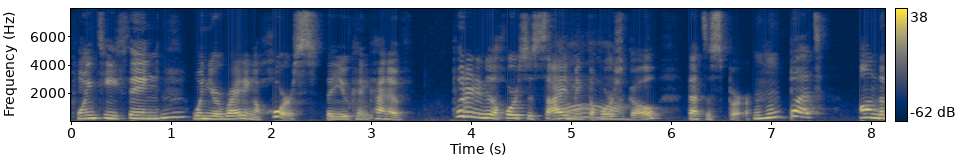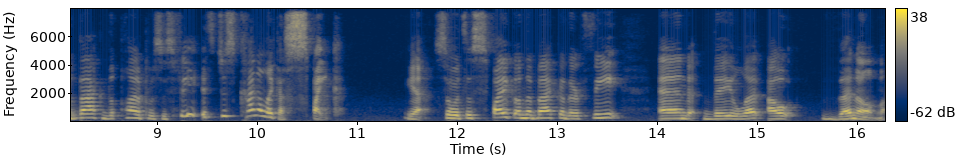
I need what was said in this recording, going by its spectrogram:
pointy thing hmm. when you're riding a horse that you can kind of put it into the horse's side, make the horse ah. go. That's a spur. Mm-hmm. But on the back of the platypus's feet, it's just kind of like a spike. Yeah, so it's a spike on the back of their feet, and they let out venom.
